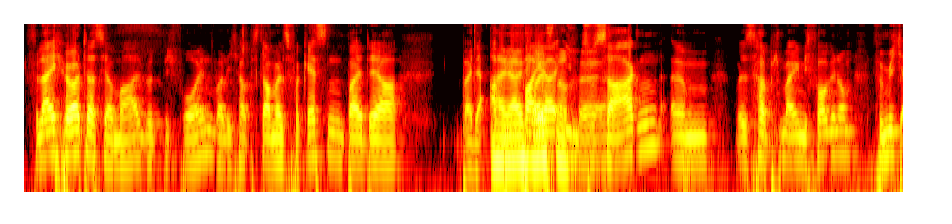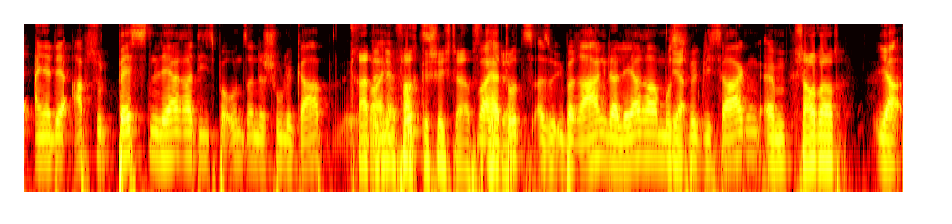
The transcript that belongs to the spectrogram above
vielleicht hört das ja mal, würde mich freuen, weil ich habe es damals vergessen bei der, bei der Ah ja, Abi-Feier weiß noch, ihm ja, zu ja. sagen. Ähm, das habe ich mir eigentlich vorgenommen. Für mich einer der absolut besten Lehrer, die es bei uns an der Schule gab. Gerade in Herr dem Fach Dutz. Geschichte absolut. War Herr. Dutz, also überragender Lehrer, muss Ja. ich wirklich sagen. Ähm, Shoutout. ja,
